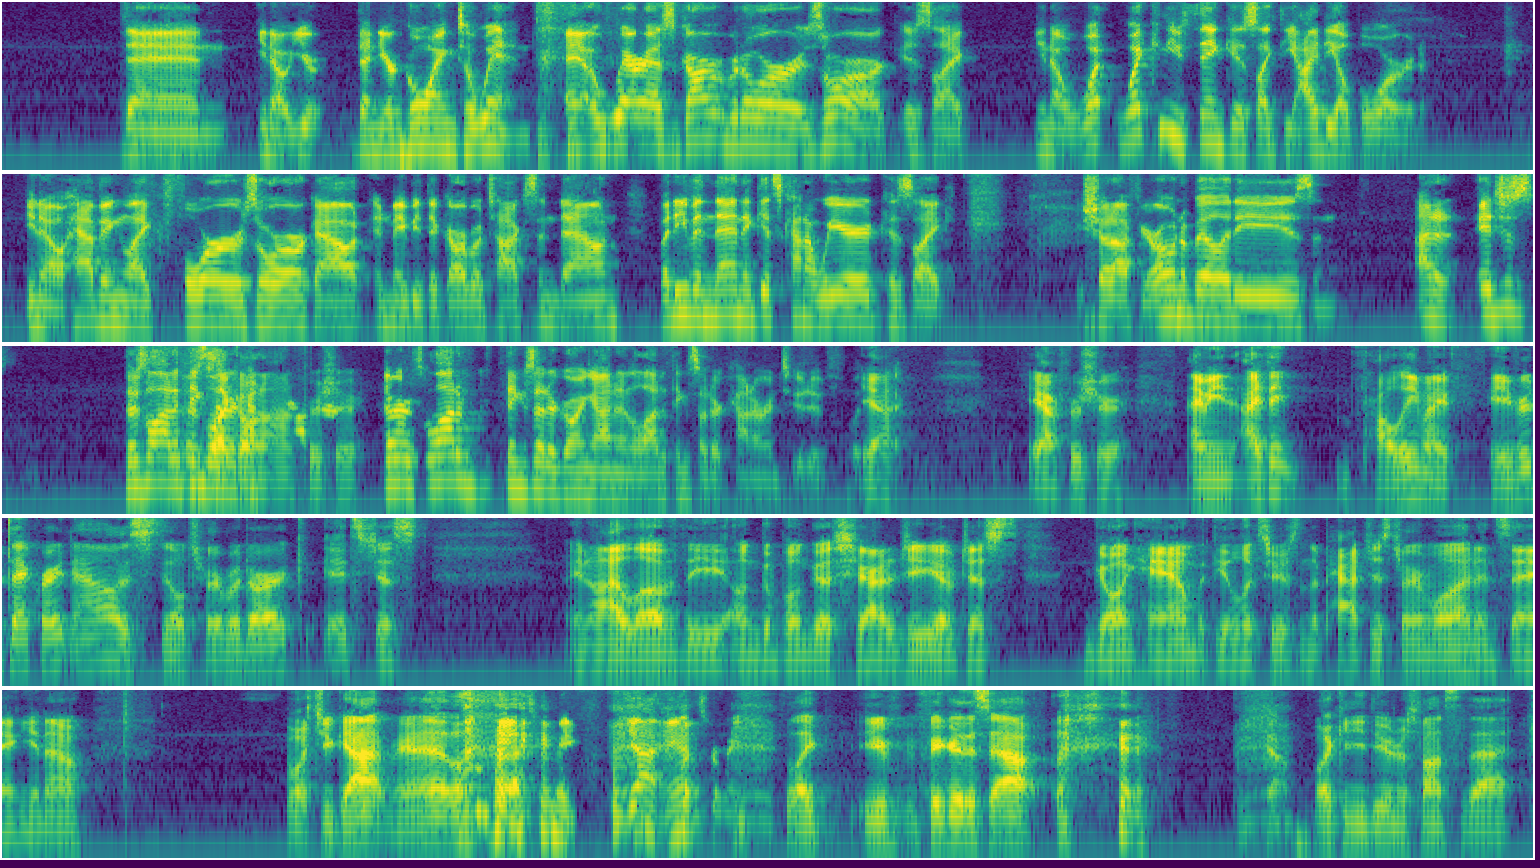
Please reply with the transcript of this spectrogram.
then you know you're then you're going to win. and eh, whereas Garbodor Zoroark is like, you know, what what can you think is like the ideal board you know, having like four Zoroark out and maybe the Garbotoxin down. But even then, it gets kind of weird because like you shut off your own abilities, and I don't. It just there's a lot of There's things lot that are going on for sure. there's a lot of things that are going on and a lot of things that are counterintuitive. With Yeah. Yeah, for sure. I mean, I think probably my favorite deck right now is still Turbo Dark. It's just, you know, I love the Ungabunga strategy of just going ham with the elixirs and the patches turn one and saying, you know, what you got, man? Answer me. Yeah, answer me. like you figure this out. yeah. What can you do in response to that?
